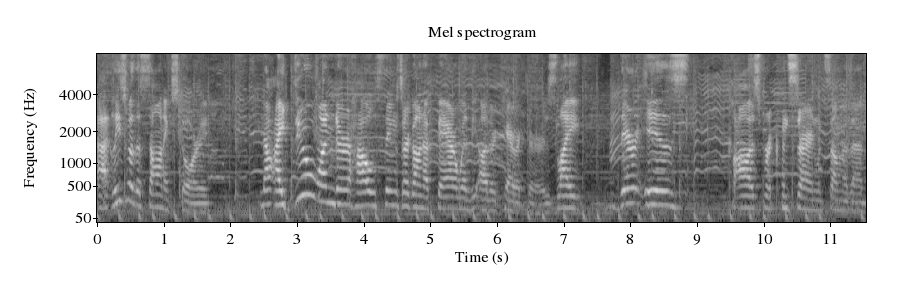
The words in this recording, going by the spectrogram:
at least with the Sonic story. Now, I do wonder how things are gonna fare with the other characters. Like, there is cause for concern with some of them.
